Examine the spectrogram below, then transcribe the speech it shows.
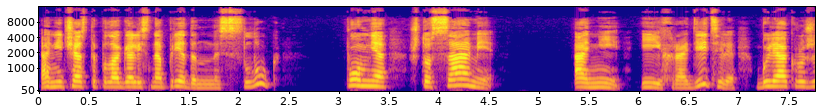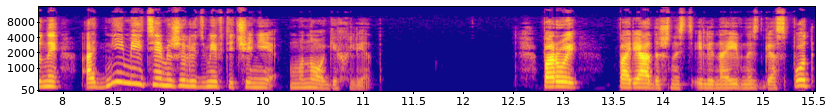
Они часто полагались на преданность слуг, помня, что сами они и их родители были окружены одними и теми же людьми в течение многих лет. Порой порядочность или наивность господ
